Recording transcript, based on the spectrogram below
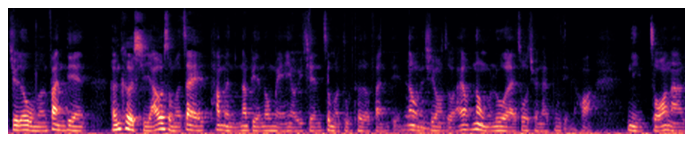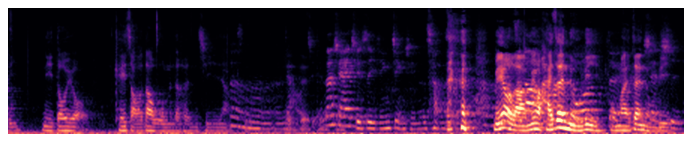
觉得我们饭店很可惜啊，为什么在他们那边都没有一间这么独特的饭店？那我们希望说，哎呦，那我们如果来做全台布点的话，你走到哪里，你都有可以找得到我们的痕迹，这样子。嗯，了解。对对。对。那现在其实已经进行的差不多了。没有啦没有还在努力我们还在努力。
